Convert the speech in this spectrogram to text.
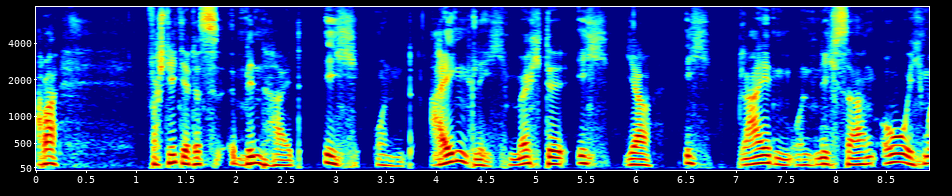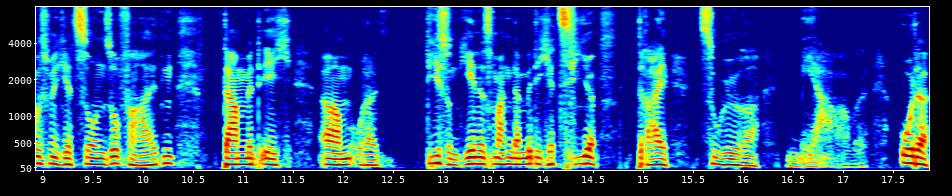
aber versteht ihr, das bin halt ich und eigentlich möchte ich ja ich bleiben und nicht sagen, oh, ich muss mich jetzt so und so verhalten, damit ich ähm, oder dies und jenes machen, damit ich jetzt hier drei Zuhörer mehr habe. Oder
